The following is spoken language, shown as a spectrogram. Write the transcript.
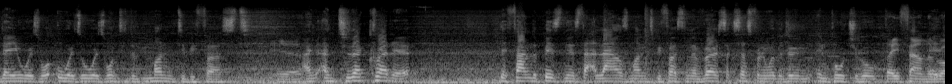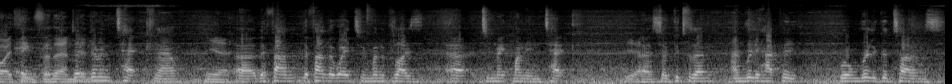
they always, always, always wanted the money to be first. Yeah. And, and to their credit, they found a business that allows money to be first, and they're very successful in what they're doing in Portugal. They found the In- right thing in- for them. They're, they're in tech now. they? yeah. Uh, they found they found a way to monopolize uh, to make money in tech. Yeah. Uh, so good for them. I'm really happy. We're on really good terms.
